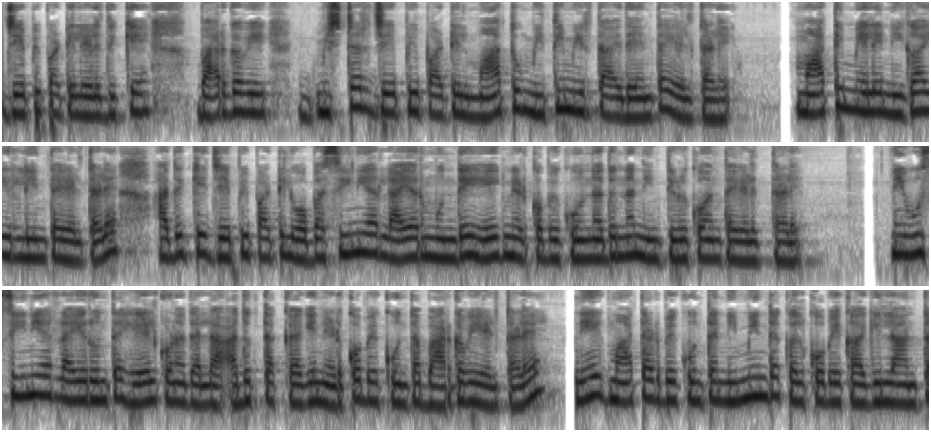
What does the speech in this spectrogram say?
ಜೆ ಪಿ ಪಾಟೀಲ್ ಹೇಳೋದಕ್ಕೆ Bhargavi mister J P Patil ಮಾತು ಮಿತಿ ಮೀರ್ತಾ ಇದೆ ಅಂತ ಹೇಳ್ತಾಳೆ. ಮಾತಿನ ಮೇಲೆ ನಿಗಾ ಇರ್ಲಿ ಅಂತ ಹೇಳ್ತಾಳೆ. ಅದಕ್ಕೆ ಜೆ ಪಿ ಪಾಟೀಲ್ ಒಬ್ಬ ಸೀನಿಯರ್ ಲಾಯರ್ ಮುಂದೆ ಹೇಗ್ ನಡ್ಕೋಬೇಕು ಅನ್ನೋದನ್ನ ನೀನ್ ತಿಳ್ಕೊ ಅಂತ ಹೇಳ್ತಾಳೆ. ನೀವು ಸೀನಿಯರ್ ಲಾಯರ್ ಅಂತ ಹೇಳ್ಕೊಳೋದಲ್ಲ, ಅದಕ್ ತಕ್ಕಾಗೆ ನಡ್ಕೋಬೇಕು ಅಂತ ಭಾರ್ಗವಿ ಹೇಳ್ತಾಳೆ. ಹೇಗ್ ಮಾತಾಡ್ಬೇಕು ಅಂತ ನಿಮ್ಮಿಂದ ಕಲ್ಕೋಬೇಕಾಗಿಲ್ಲ ಅಂತ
